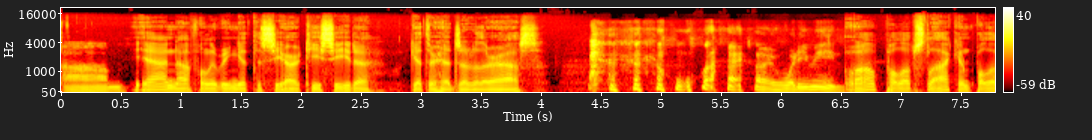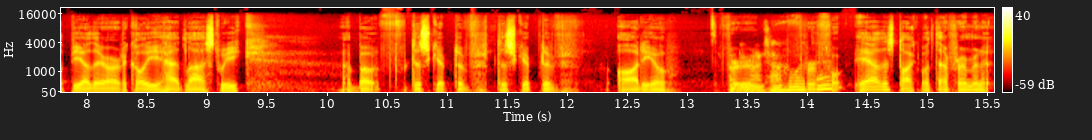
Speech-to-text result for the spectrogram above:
um, yeah, enough only we can get the CRTC to get their heads out of their ass. what do you mean? Well, pull up Slack and pull up the other article you had last week about descriptive descriptive audio. For, do you want to talk about for, that? For, yeah, let's talk about that for a minute.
